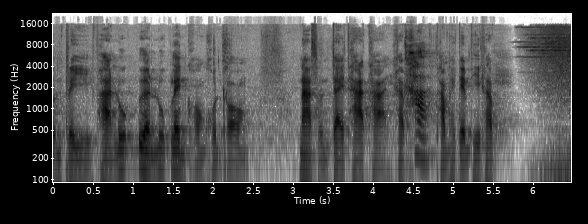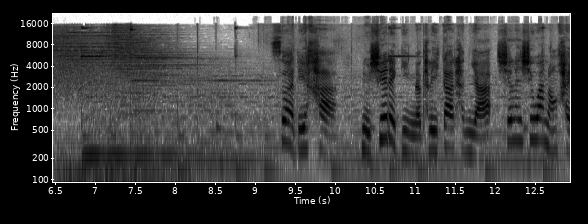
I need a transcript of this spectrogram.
ดนตรีผ่านลูกเอื้อนลูกเล่นของคนร้อง น่าสนใจท้าทายครับค่ะทำให้เต็มที่ครับ สวัสดีค่ะ หนูชื่อเด็กหญิงนัทริกาธัญญะชื่อเล่นชื่อว่าน้องไข่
